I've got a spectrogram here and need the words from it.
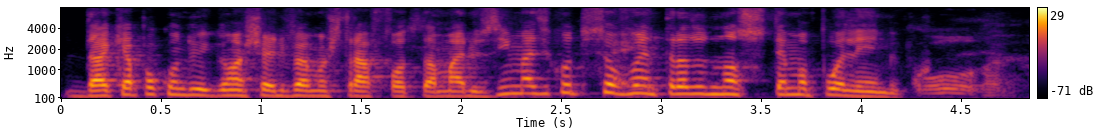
daqui a pouco, quando o Igão achar, ele vai mostrar a foto da Máriozinho, mas enquanto isso, eu vou entrando no nosso tema polêmico. Porra.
